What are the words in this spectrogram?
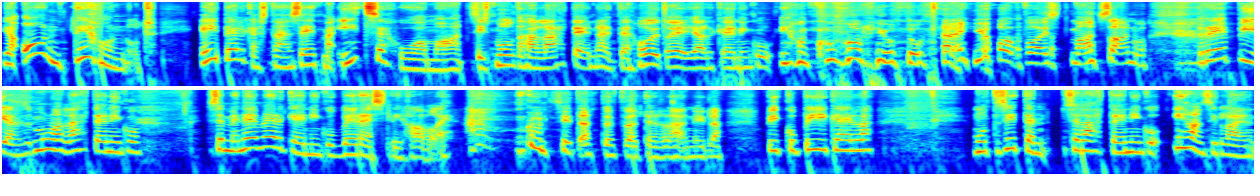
Ja on tehonnut. Ei pelkästään se, että mä itse huomaan, siis multahan lähtee näiden hoitojen jälkeen niin kuin ihan kuoriutuu tämä jo pois. Mä oon saanut repiä. Mulla lähtee niin kuin, se menee melkein niin kuin vereslihalle, kun sitä töpötellään niillä pikkupiikeillä. Mutta sitten se lähtee niin kuin ihan sillä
